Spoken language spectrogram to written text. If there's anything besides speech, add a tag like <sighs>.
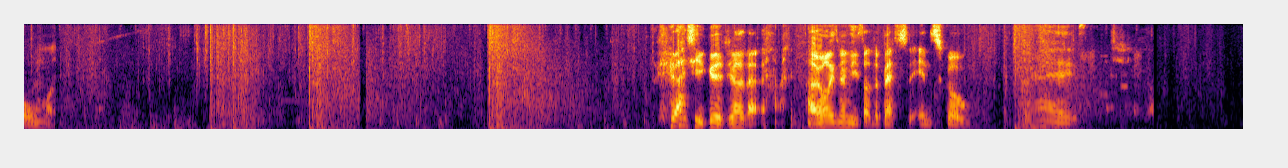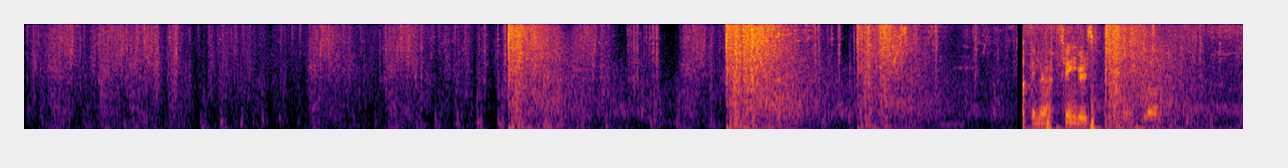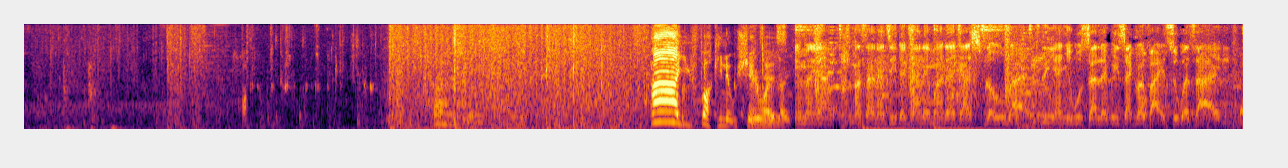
Oh my. <laughs> You're actually good, you know that? <laughs> I always remember he's like the best in school. Yes. Fucking uh, fingers. Ah, you fucking little shitters! In my eyes, my sanity, the gun and my the cash flow rise. The annual salary sacrifice suicide. I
